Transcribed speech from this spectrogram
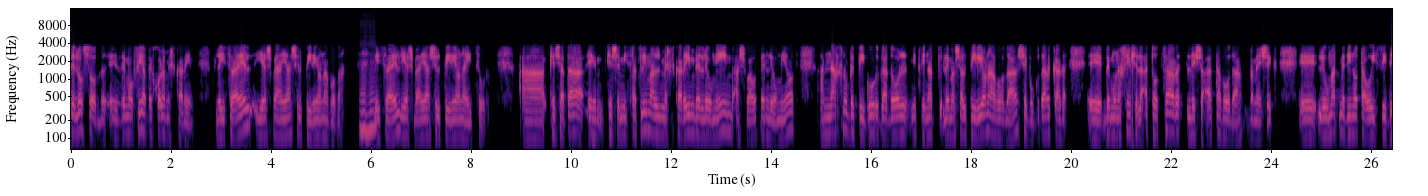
זה לא סוד, אה, זה מופיע בכל המחקרים. לישראל יש בעיה של פריון עבודה. Mm-hmm. לישראל יש בעיה של פריון הייצור. כשאתה, אה, כשמסתכלים על מחקרים בינלאומיים, השוואות בינלאומיות, אנחנו בפיגור גדול מבחינת למשל פריון העבודה, שמוגדר כאן אה, במונחים של התוצר לשעת עבודה במשק, אה, לעומת מדינות ה-OECD,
